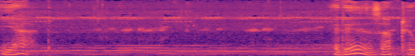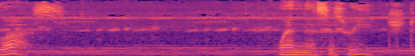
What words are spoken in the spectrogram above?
Yet, it is up to us when this is reached.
